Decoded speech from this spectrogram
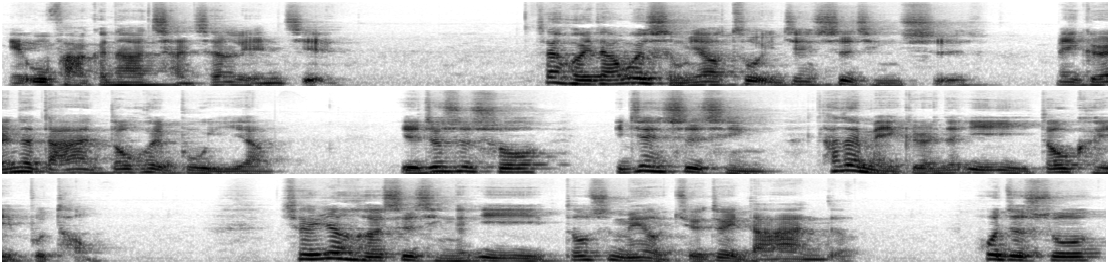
也无法跟它产生连结。在回答为什么要做一件事情时，每个人的答案都会不一样。也就是说，一件事情它对每个人的意义都可以不同。所以，任何事情的意义都是没有绝对答案的，或者说，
